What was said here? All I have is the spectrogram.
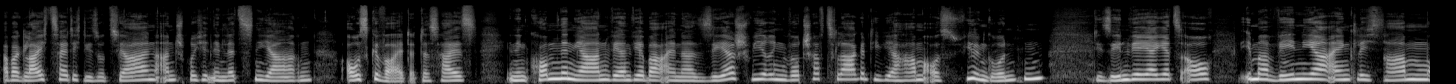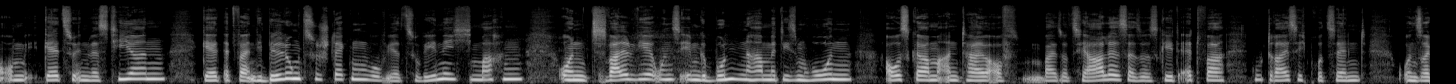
aber gleichzeitig die sozialen Ansprüche in den letzten Jahren ausgeweitet. Das heißt, in den kommenden Jahren werden wir bei einer sehr schwierigen Wirtschaftslage, die wir haben aus vielen Gründen, die sehen wir ja jetzt auch, immer weniger eigentlich haben, um Geld zu investieren, Geld etwa in die Bildung zu stecken, wo wir zu wenig machen. Und weil wir uns eben gebunden haben mit diesem hohen Ausgabenanteil auf, bei Soziales, also es geht etwa gut 30 Prozent unserer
